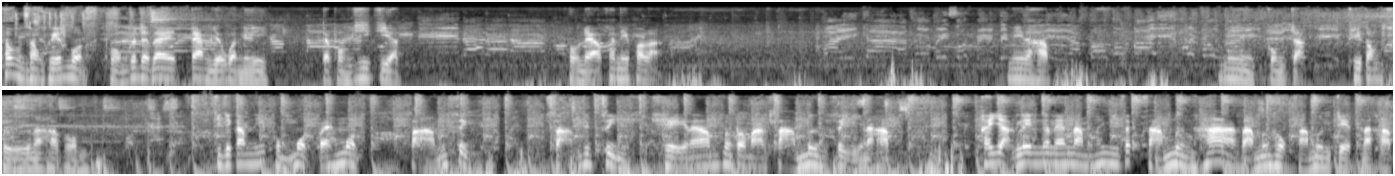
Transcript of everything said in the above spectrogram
ถ้าผมทำเควสหมด ผมก็จะได้แต้มเยอะกว่านี้อีกแต่ผมขี้เกียจผมแล้วแค่นี้พอละ นี่นะครับ นี่กงจักรที่ต้องซื้อนะครับผม กิจกรรมนี้ผมหมดไปทั้งหมด 30 34 k นะครับเป็นประมาณ 34,000นะครับ ใครอยากเล่นก็แนะนำให้มีสัก 35,000 36,000 37,000นะครับ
